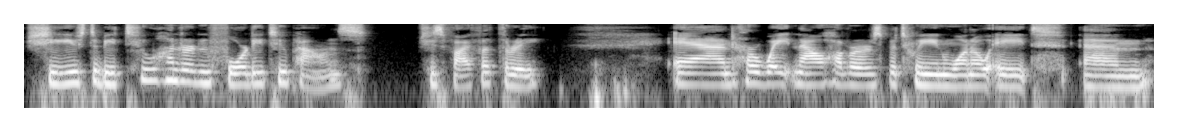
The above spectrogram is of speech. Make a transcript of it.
She used to be 242 pounds. She's five foot three and her weight now hovers between 108 and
